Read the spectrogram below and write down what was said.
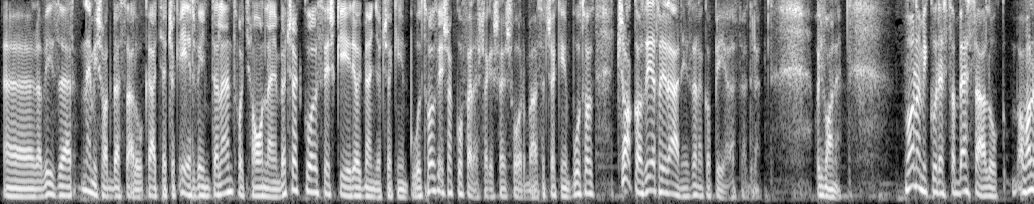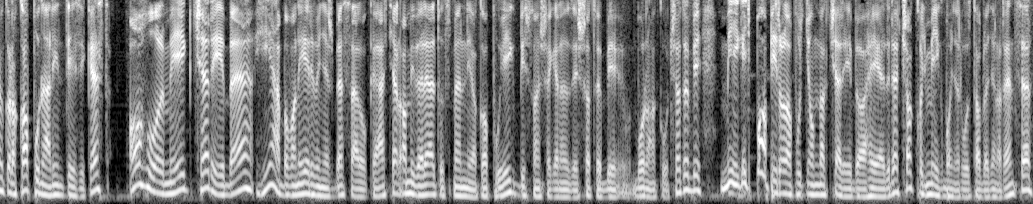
eh, a vízer nem is ad beszállókártyát, csak érvénytelent, hogyha online becsekkolsz, és kéri, hogy menj a check-in pulthoz, és akkor feleslegesen sorbálsz a check-in pulthoz, csak azért, hogy ránézzenek a PLF-edre, hogy van-e. Van, amikor ezt a beszállók, van, amikor a kapunál intézik ezt, ahol még cserébe hiába van érvényes beszállókártyál, amivel el tudsz menni a kapuig, biztonságellenőrzés, stb., vonalkód, stb., még egy papíralaput nyomnak cserébe a helyedre, csak hogy még bonyolultabb legyen a rendszer.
